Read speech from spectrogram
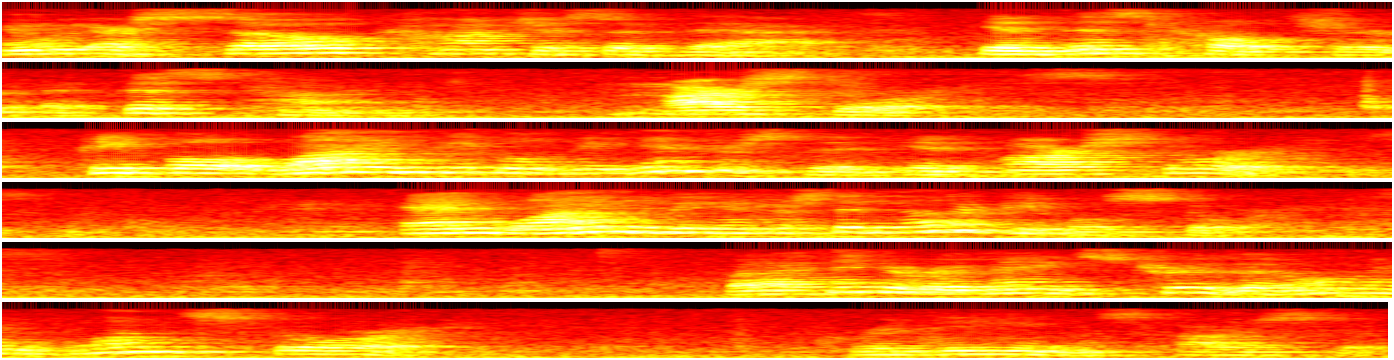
And we are so conscious of that in this culture at this time. Our stories. People wanting people to be interested in our stories. And wanting to be interested in other people's stories. But I think it remains true that only one story redeems our story.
